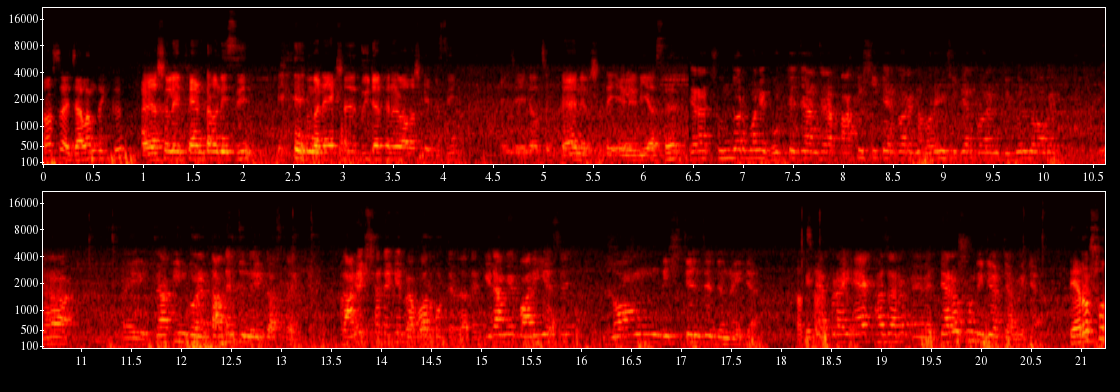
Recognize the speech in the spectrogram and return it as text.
টর্চ লাইট জ্বালান তো একটু। আমি আসলে এই ফ্যানটাও নিছি। মানে একসাথে দুইটা ফ্যানের বাতাস যে এটা হচ্ছে ফ্যান এর সাথে এলইডি আছে। যারা সুন্দরবনে ঘুরতে যান যারা পাখি শিকার করেন হরিণ শিকার করেন বিভিন্নভাবে যারা এই ট্রাকিং করেন তাদের জন্য এই টস লাইটটা গানের সাথে ব্যবহার করতে হবে যাদের গ্রামে বাড়ি আছে লং ডিস্টেন্সের জন্য এটা। এটা প্রায় এক হাজার তেরোশো মিটার যাবে এটা। তেরোশো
